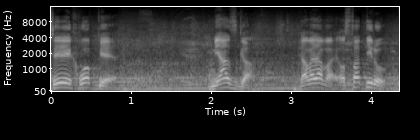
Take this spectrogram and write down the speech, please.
Ty, chłopie. Miazga. Dawaj, dawaj, ostatni ruch.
